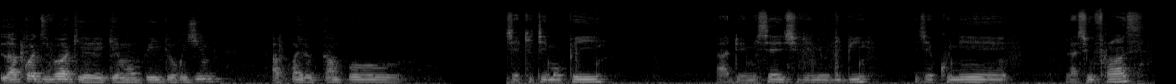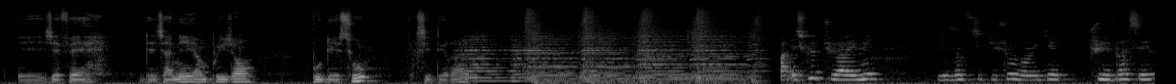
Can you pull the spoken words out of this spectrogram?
la Côte d'Ivoire qui est, qui est mon pays d'origine. Après le Campo, J'ai quitté mon pays en 2016, je suis venu au Libye. J'ai connu la souffrance et j'ai fait des années en prison pour des sous, etc. Est-ce que tu as aimé les institutions dans lesquelles tu es passé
